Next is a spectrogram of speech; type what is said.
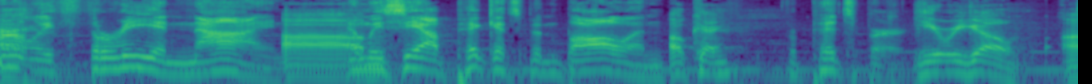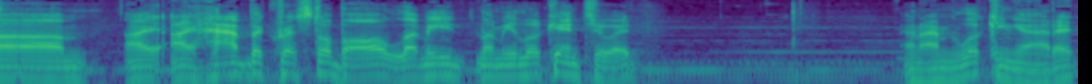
Um, currently three and nine, and we see how Pickett's been balling Okay. for Pittsburgh. Here we go. Um, I, I have the crystal ball. Let me let me look into it. And I'm looking at it,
